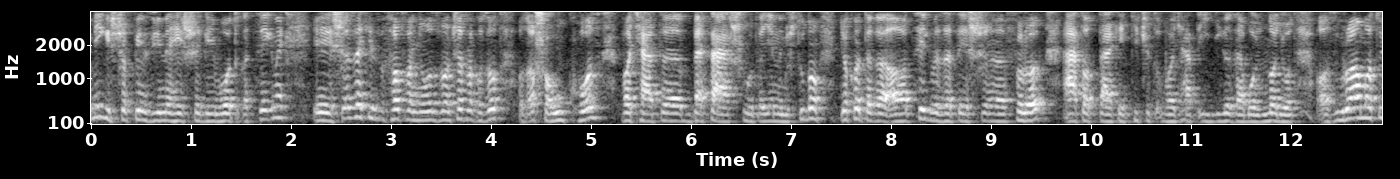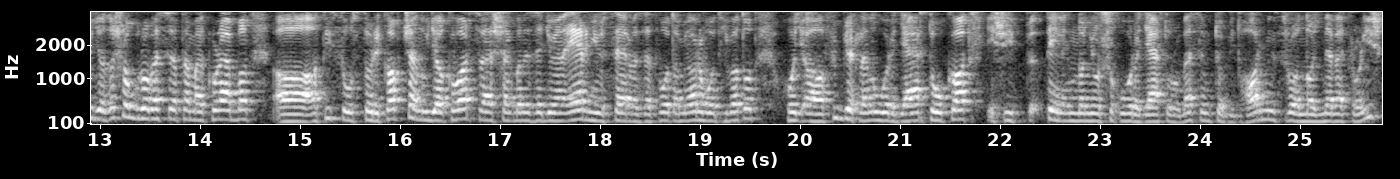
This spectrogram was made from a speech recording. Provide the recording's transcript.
mégiscsak pénzügyi nehézségei voltak a cégnek, és 1968-ban csatlakozott az ASAUK-hoz, vagy hát betársult, vagy én nem is tudom, gyakorlatilag a cégvezetés fölött átadták egy kicsit, vagy hát így igazából nagyon az uralmat. Ugye az ASAUK-ról beszéltem már korábban, a Tiszó sztori kapcsán, ugye a kvarcválságban ez egy olyan ernyőszer szervezet volt, ami arra volt hivatott, hogy a független óragyártókat, és itt tényleg nagyon sok óragyártóról beszélünk, több mint 30-ról, nagy nevekről is,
